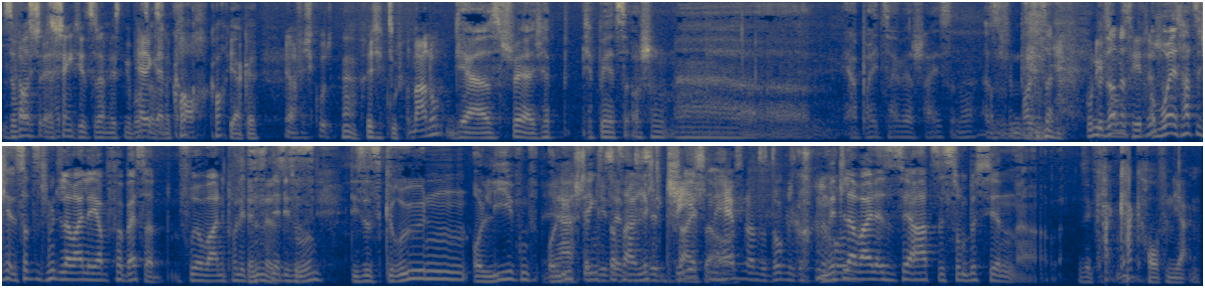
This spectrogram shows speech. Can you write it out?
Sowas schenke ich dir zu deinem nächsten Geburtstag. So eine Koch. Kochjacke. Ja, finde ich gut. Ja, richtig gut. Und Manu? Ja, das ist schwer. Ich habe ich hab mir jetzt auch schon. Äh, ja, Polizei wäre scheiße, ne? Also ich finde Polizei. besonders, obwohl es hat sich, es hat sich mittlerweile ja verbessert. Früher waren die Polizisten ja Findest dieses, du? dieses grün, Oliven, Olivdings, stimmt, das sah diese richtig scheiße aus. Hemden und so dunkelgrüne Hosen. Mittlerweile ist es ja, hat sich so ein bisschen, äh, Diese Kack Kackhaufenjacken.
